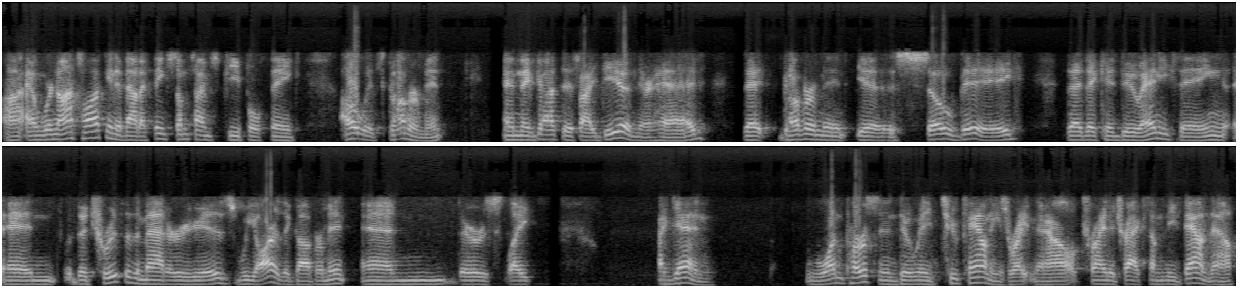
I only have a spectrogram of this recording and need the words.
Uh, and we're not talking about. I think sometimes people think, oh, it's government, and they've got this idea in their head that government is so big that they can do anything. And the truth of the matter is, we are the government, and there's like, again, one person doing two counties right now trying to track some of these down. Now,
